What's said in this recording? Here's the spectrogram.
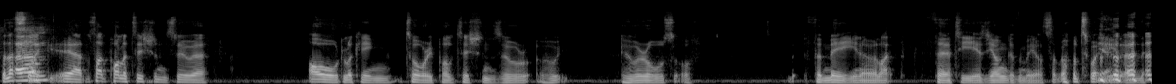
But that's Um, like yeah, it's like politicians who are old-looking Tory politicians who are, who who are all sort of for me, you know, like thirty years younger than me or something, or twenty, you know, and, they,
